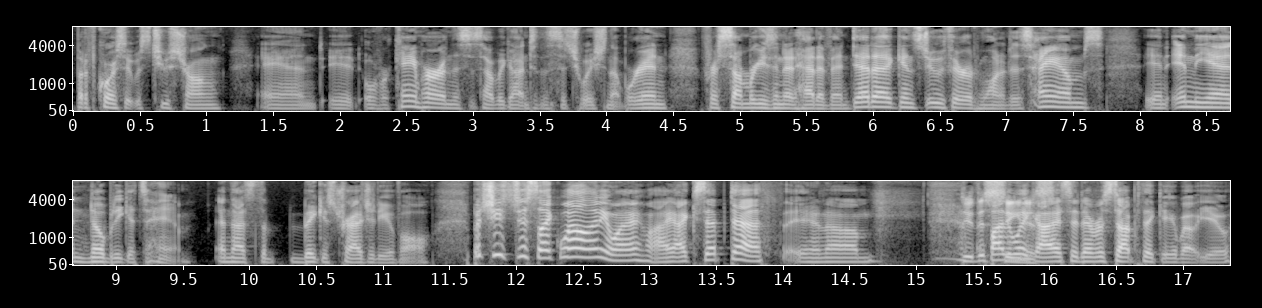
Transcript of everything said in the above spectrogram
But of course, it was too strong, and it overcame her. And this is how we got into the situation that we're in. For some reason, it had a vendetta against Uther and wanted his hams. And in the end, nobody gets a ham, and that's the biggest tragedy of all. But she's just like, well, anyway, I accept death, and um. Dude, this By the way, is Gaius, I never stopped thinking about you.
